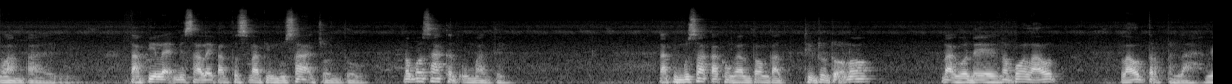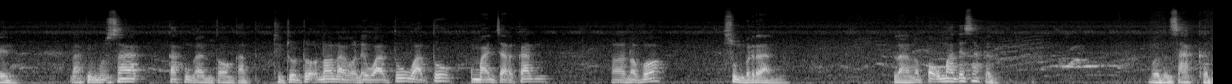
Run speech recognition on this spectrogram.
nglampahi. Tapi lek misalnya kados Nabi Musa contoh, napa saged umat Nabi Musa kagungan tongkat didudukno nanggone napa laut laut terbelah nggih. Nabi Musa kagungan tongkat didudukno nanggone watu watu memancarkan uh, napa sumberan lah napa umatnya sakit mboten sakit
